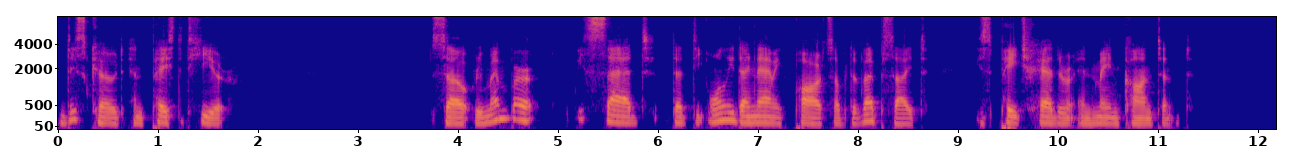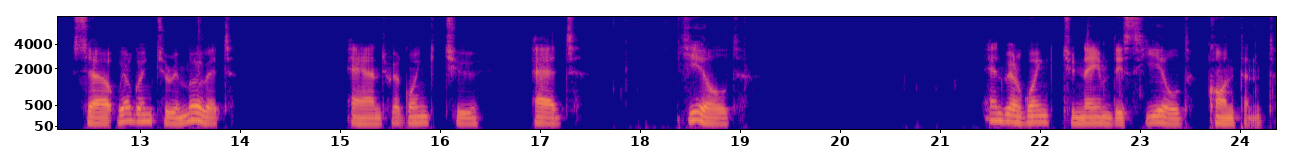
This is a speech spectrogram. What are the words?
this code and paste it here. So remember we said that the only dynamic parts of the website is page header and main content. So we are going to remove it and we're going to add yield and we are going to name this yield content.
